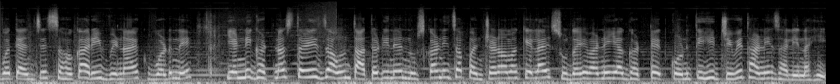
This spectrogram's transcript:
व त्यांचे सहकारी विनायक वडणे यांनी घटनास्थळी जाऊन तातडीने नुकसानीचा पंचनामा केलाय सुदैवाने या घटनेत कोणतीही जीवितहानी झाली नाही.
